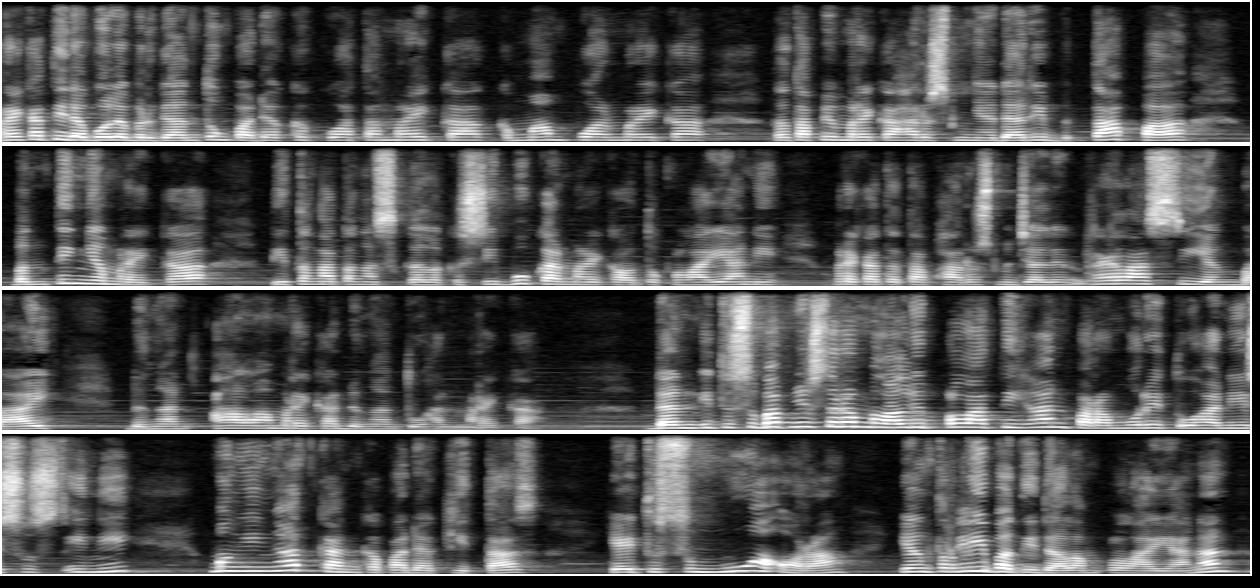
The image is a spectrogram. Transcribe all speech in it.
mereka tidak boleh bergantung pada kekuatan mereka, kemampuan mereka, tetapi mereka harus menyadari betapa pentingnya mereka di tengah-tengah segala kesibukan mereka untuk melayani. Mereka tetap harus menjalin relasi yang baik dengan Allah mereka, dengan Tuhan mereka. Dan itu sebabnya saudara melalui pelatihan para murid Tuhan Yesus ini mengingatkan kepada kita, yaitu semua orang yang terlibat di dalam pelayanan,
